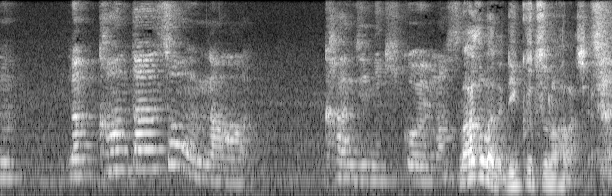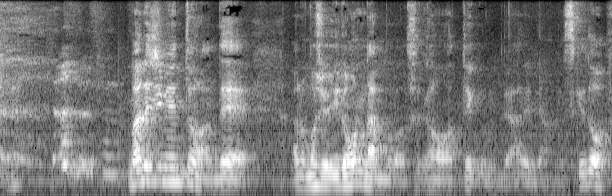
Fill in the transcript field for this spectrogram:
うんなんか簡単そうな感じに聞こえます、まあ、あくまで理屈の話だから ね。マネジメントなんであのもちろんいろんなものが関わってくるんであれなんですけど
